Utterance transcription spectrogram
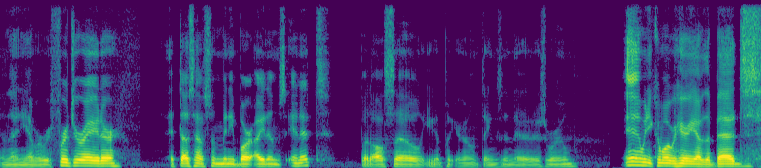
And then you have a refrigerator. It does have some mini bar items in it but also you can put your own things in there. There's room. And when you come over here, you have the beds.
